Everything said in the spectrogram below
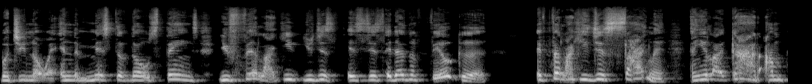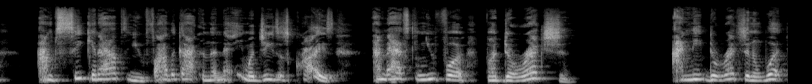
But you know, in the midst of those things, you feel like you, you just, it's just, it doesn't feel good. It felt like he's just silent. And you're like, God, I'm, I'm seeking after you, Father God, in the name of Jesus Christ. I'm asking you for, for direction. I need direction in what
